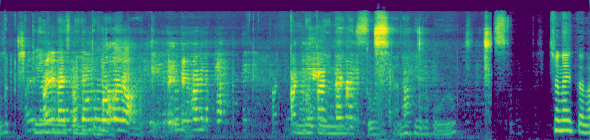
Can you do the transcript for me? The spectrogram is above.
ಬಟ್ ಕ್ಲೀನ್ನೆಸ್ ತುಂಬ ತುಂಬ ಕ್ಲೀನಾಗಿತ್ತು ಅಂತಾನೆ ಹೇಳ್ಬೋದು ಚೆನ್ನಾಗಿತ್ತಲ್ಲ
